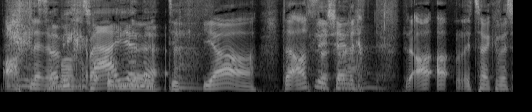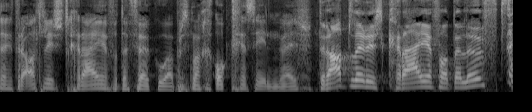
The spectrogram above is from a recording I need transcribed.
Adler, so Mann, so unnötig. Ja, der Adler ist eigentlich, der, A- jetzt sag ich, was sag ich, der Adler ist die Krähe von den Vögeln, aber es macht auch keinen Sinn, du. Der Adler ist die Krähe von der Luft.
